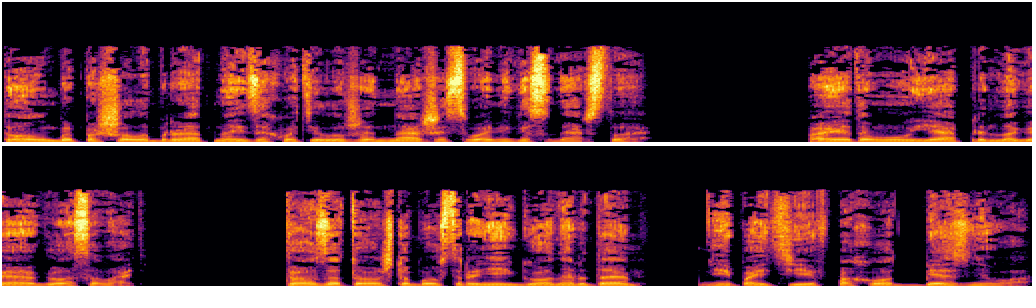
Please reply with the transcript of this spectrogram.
то он бы пошел обратно и захватил уже наше с вами государство. Поэтому я предлагаю голосовать. Кто за то, чтобы устранить Гонорда и пойти в поход без него?»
